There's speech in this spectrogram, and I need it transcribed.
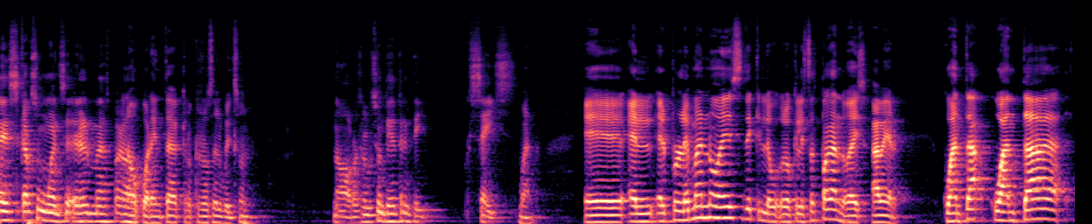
es Carson Wentz, era el más pagado. No, 40, creo que Russell Wilson. No, Russell Wilson tiene 30 6. Bueno, eh, el, problema no es de que lo, que le estás pagando, es, a ver, ¿cuánta, cuánta,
